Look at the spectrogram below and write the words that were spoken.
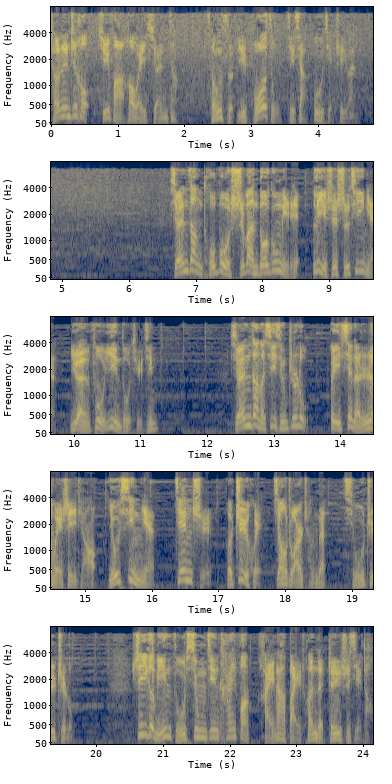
成人之后，取法号为玄奘，从此与佛祖结下不解之缘。玄奘徒步十万多公里，历时十七年，远赴印度取经。玄奘的西行之路，被现代人认为是一条由信念、坚持和智慧浇筑而成的求知之路，是一个民族胸襟开放、海纳百川的真实写照。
